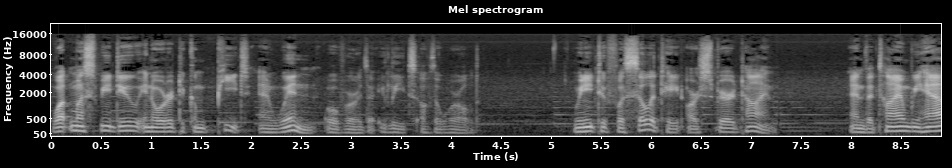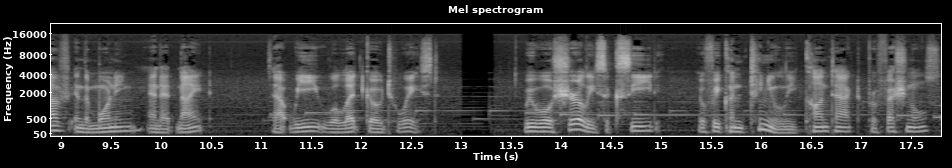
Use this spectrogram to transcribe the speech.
What must we do in order to compete and win over the elites of the world? We need to facilitate our spare time and the time we have in the morning and at night that we will let go to waste. We will surely succeed if we continually contact professionals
